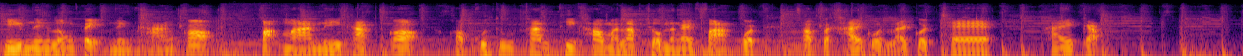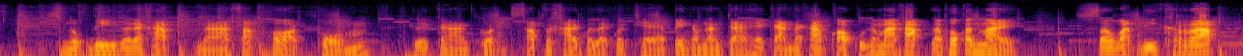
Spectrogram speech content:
ทีมหนึ่งลงเตะ 1 ครั้งก็ประมาณนี้ครับ ก็ขอบคุณทุกท่านที่เข้ามารับชมยังไงฝากกด Subscribe กดไลค์กดแชร์ให้กับสนุกดีด้วยนะครับนะซัพพอร์ตผมด้วยการกด Subscribe กดไลค์กดแชร์เป็นกำลังใจให้กันนะครับ ขอบคุณมากครับ แล้วพบกันใหม่ สวัสดีครับ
